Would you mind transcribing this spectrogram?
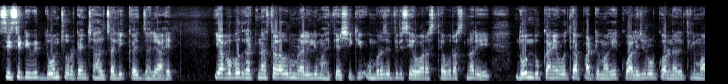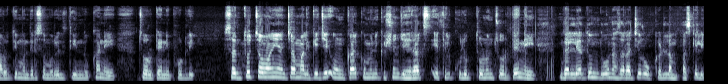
सी सी टी व्हीत दोन चोरट्यांच्या हालचाली कैद झाल्या आहेत. याबाबत घटनास्थळावरून मिळालेली माहिती अशी की उंब्रज येथील सेवा रस्त्यावर असणारी दोन दुकाने व त्या पाठीमागे कॉलेज रोड कॉर्नर येथील मारुती मंदिर समोरील तीन दुकाने चोरट्यांनी फोडली. संतोष चव्हाण यांच्या मालकीचे ओंकार कम्युनिकेशन झेरॉक्स येथील कुलूप तोडून चोरट्यांनी गल्ल्यातून दोन हजाराची रोकड लंपास केली.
